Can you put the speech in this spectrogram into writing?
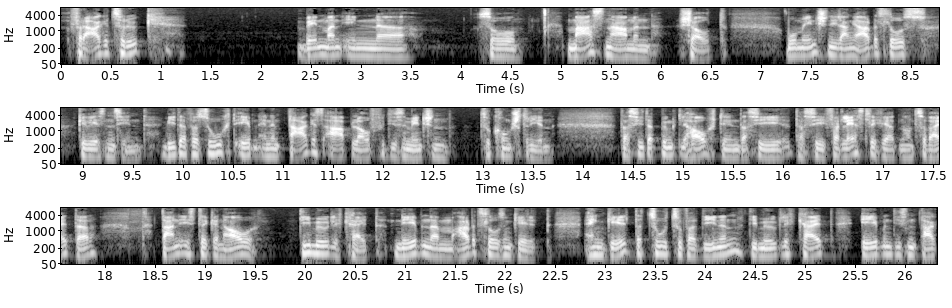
Frage zurück, wenn man in äh, so Maßnahmen schaut, wo Menschen, die lange arbeitslos gewesen sind, wieder versucht, eben einen Tagesablauf für diese Menschen zu konstruieren, dass sie da pünktlich aufstehen, dass sie, dass sie verlässlich werden und so weiter, dann ist ja genau die Möglichkeit, neben einem Arbeitslosengeld ein Geld dazu zu verdienen, die Möglichkeit, eben diesen Tag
